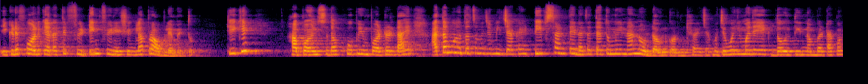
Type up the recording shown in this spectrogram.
इकडे फोल्ड केला ते फिटिंग फिनिशिंगला प्रॉब्लेम येतो. ठीक आहे? हा पॉईंट सुद्धा खूप इम्पॉर्टंट आहे. आता महत्त्वाचं म्हणजे मी ज्या काही टिप्स सांगते ना तर त्या तुम्ही ना नोट डाऊन करून ठेवायच्या. म्हणजे वहीमध्ये एक दोन तीन नंबर टाकून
